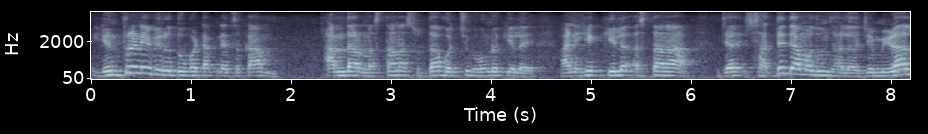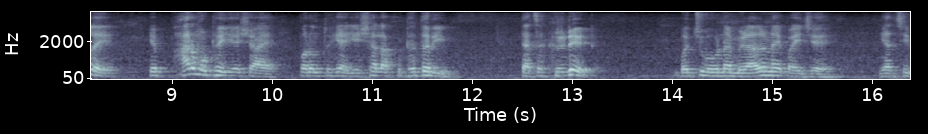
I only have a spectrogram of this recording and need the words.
यंत्रणेविरुद्ध उभं टाकण्याचं काम आमदार नसताना सुद्धा बच्चू भाऊनं केलंय. आणि हे केलं असताना जे साध्य त्यामधून झालं जे मिळालं आहे हे फार मोठं यश आहे. परंतु ह्या यशाला कुठंतरी त्याचं क्रेडिट बच्चू भाऊंना मिळालं नाही पाहिजे. याची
